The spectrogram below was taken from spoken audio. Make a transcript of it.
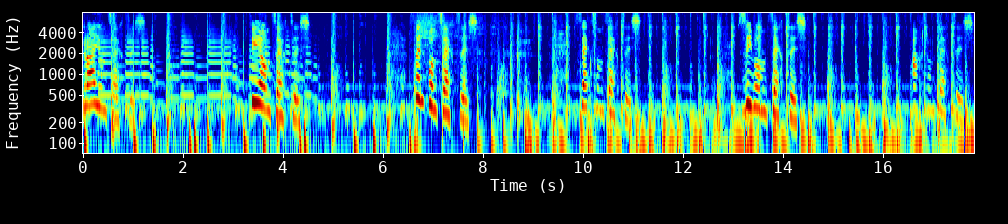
dreiundsechzig, vierundsechzig, fünfundsechzig, sechsundsechzig, siebenundsechzig, achtundsechzig,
